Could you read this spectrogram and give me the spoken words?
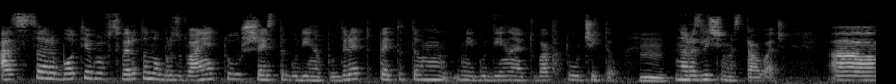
аз работя в сферата на образованието 6-та година подред, петата ми година е това като учител. Mm. На различни места обаче. А,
